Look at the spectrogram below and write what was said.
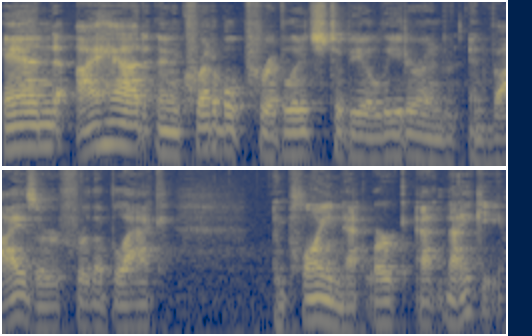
And I had an incredible privilege to be a leader and advisor for the Black Employee Network at Nike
